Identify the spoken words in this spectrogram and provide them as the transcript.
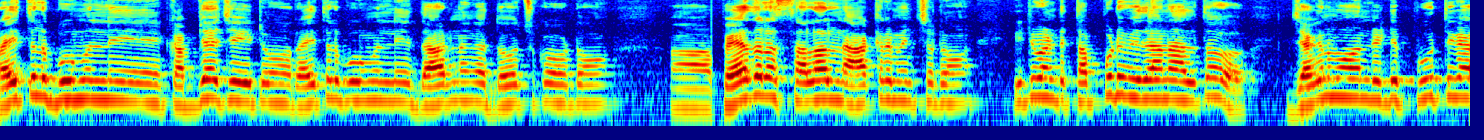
రైతుల భూముల్ని కబ్జా చేయటం రైతుల భూముల్ని దారుణంగా దోచుకోవటం పేదల స్థలాలను ఆక్రమించడం ఇటువంటి తప్పుడు విధానాలతో జగన్మోహన్ రెడ్డి పూర్తిగా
